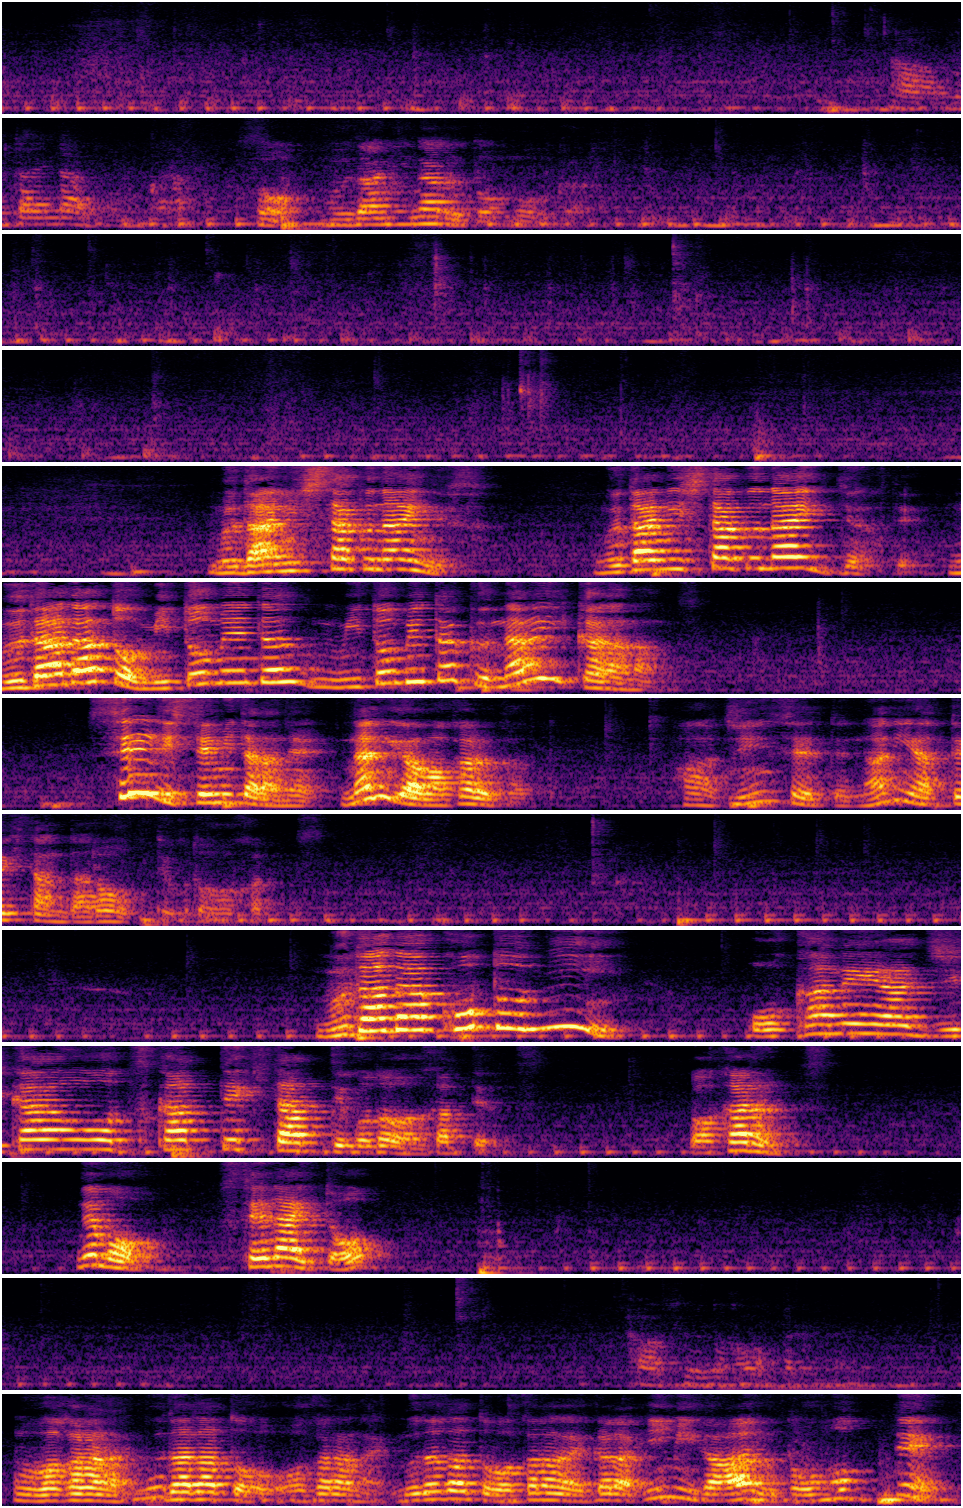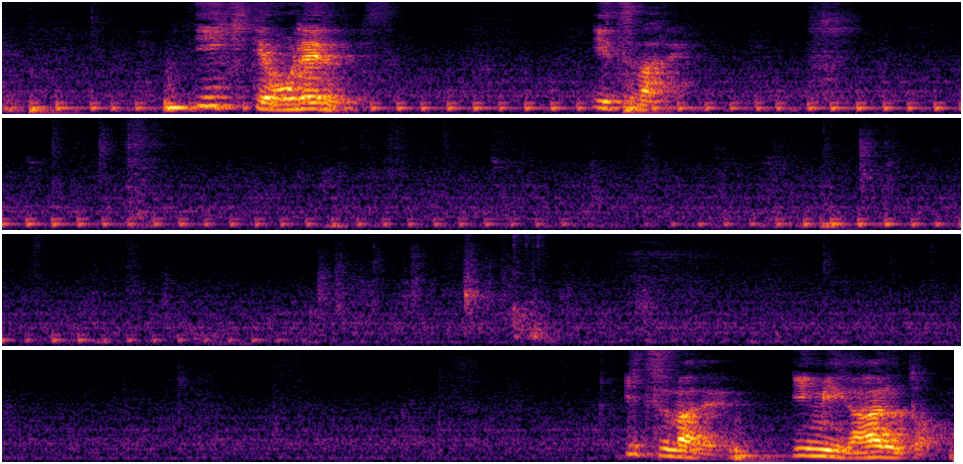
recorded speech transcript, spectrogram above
ないあ無駄になるの？かなそう無駄になると思うから。無駄にしたくないんです。無駄にしたくないじゃなくて無駄だと認めた認めたくないからなんです。整理してみたらね何が分かるかああ人生って何やってきたんだろうっていうことが分かるんです。無駄なことにお金や時間を使ってきたっていうことが分かってるんです。分かるんです。でも捨てないともう分からない。無駄だと分からない。無駄だと分からないから意味があると思って生きておれるんです。いつまでいつまで意味があると。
